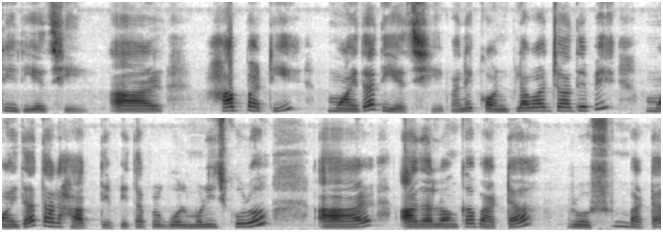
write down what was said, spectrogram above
দিয়ে দিয়েছি। আর হাফ বাটি ময়দা দিয়েছি। মানে কর্নফ্লাওয়ার যা দেবে, ময়দা তার হাফ দেবে। তারপর গোলমরিচ গুঁড়ো আর আদা লঙ্কা বাটা, রসুন বাটা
